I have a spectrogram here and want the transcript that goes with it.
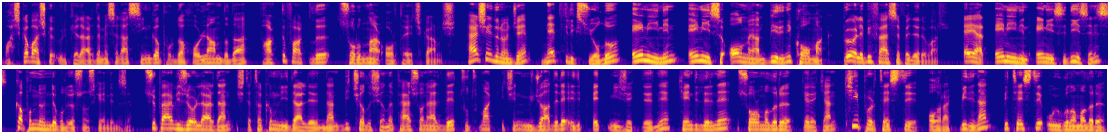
başka başka ülkelerde mesela Singapur'da, Hollanda'da farklı farklı sorunlar ortaya çıkarmış. Her şeyden önce Netflix yolu en iyinin en iyisi olmayan birini kovmak. Böyle bir felsefeleri var. Eğer en iyinin en iyisi değilseniz kapının önünde buluyorsunuz kendinizi. Süpervizörlerden, işte takım liderlerinden bir çalışanı personelde tutmak için mücadele edip etmeyeceklerini kendilerine sormaları gereken Keeper testi olarak bilinen bir testi uygulamaları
